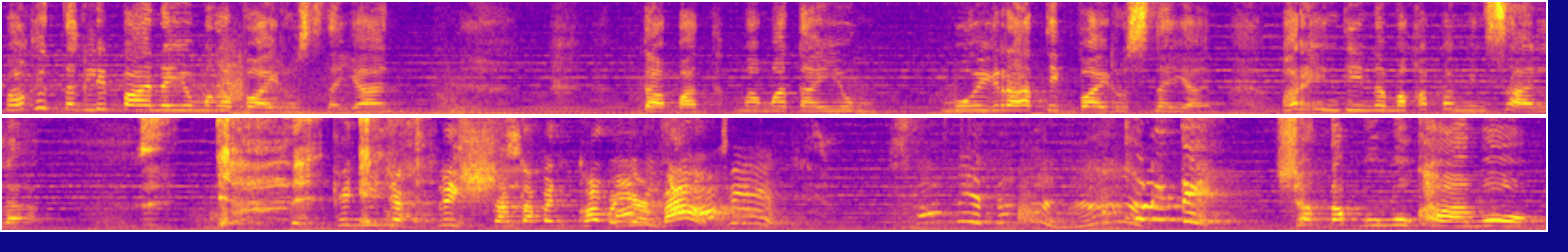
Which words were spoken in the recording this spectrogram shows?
Bakit naglipa na yung mga virus na yan? Dapat mamatay yung moiratic virus na yan para hindi na makapaminsala. Can you just please shut up and cover your mouth? stop it! Stop it! Tama na! Kulit eh! Shut up mo mukha mo!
